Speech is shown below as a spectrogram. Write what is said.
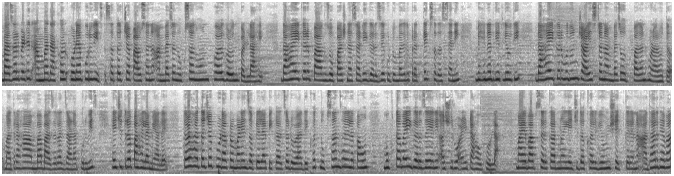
बाजारपेठेत आंबा दाखल होण्यापूर्वीच सततच्या पावसानं आंब्याचं नुकसान होऊन फळ गळून पडलं आहे. दहा एकर पाक जोपासण्यासाठी गरजे कुटुंबातील प्रत्येक सदस्यांनी मेहनत घेतली होती. दहा एकरमधून चाळीस टन आंब्याचं उत्पादन होणार होतं. मात्र हा आंबा बाजारात जाण्यापूर्वीच हे चित्र पाहायला मिळालंय. तळहाताच्या फोडाप्रमाणे जपलेल्या पिकाचं डोळा देखत नुकसान झालेलं पाहून मुक्ताबाई गर्जे यांनी अश्रू आणि टाहू फोडला. मायबाप सरकारनं याची दखल घेऊन शेतकऱ्यांना आधार द्यावा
